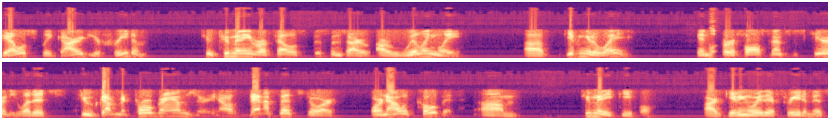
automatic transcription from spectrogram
jealously guard your freedom. Too, too many of our fellow citizens are are willingly uh, giving it away, and Well- for a false sense of security, whether it's through government programs or you know benefits or or now with COVID. Um, too many people are giving away their freedom. It's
